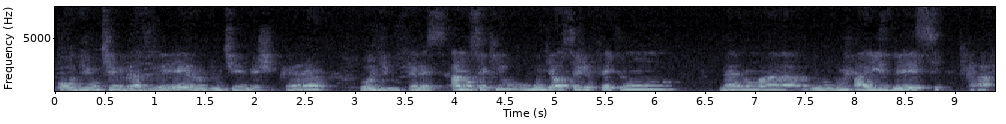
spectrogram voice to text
ou de um time brasileiro, ou de um time mexicano, ou de. A não ser que o mundial seja feito num né, numa, num país desse, tá?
